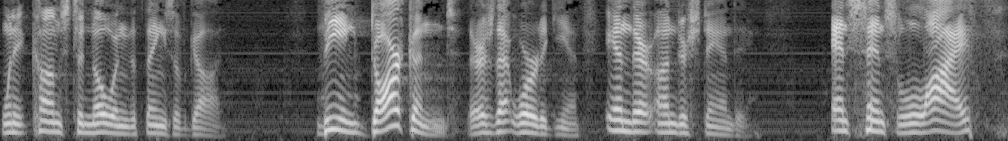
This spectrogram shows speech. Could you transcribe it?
when it comes to knowing the things of God being darkened, there's that word again, in their understanding. And since life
